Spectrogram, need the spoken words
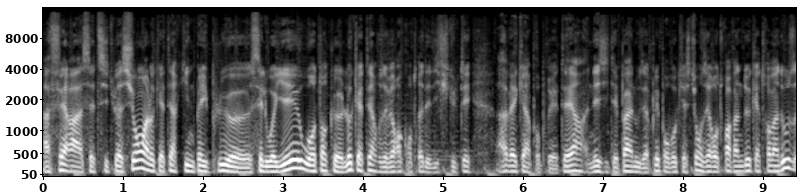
affaire à cette situation, un locataire qui ne paye plus ses loyers, ou en tant que locataire vous avez rencontrer des difficultés avec un propriétaire, n'hésitez pas à nous appeler pour vos questions 03 22 92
